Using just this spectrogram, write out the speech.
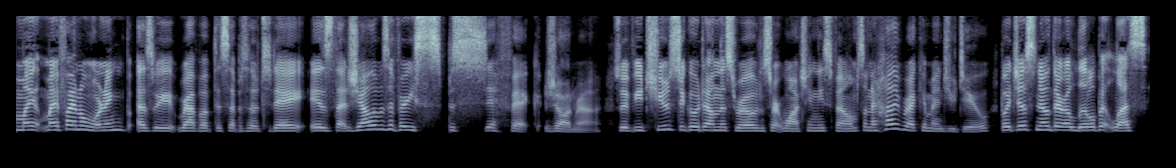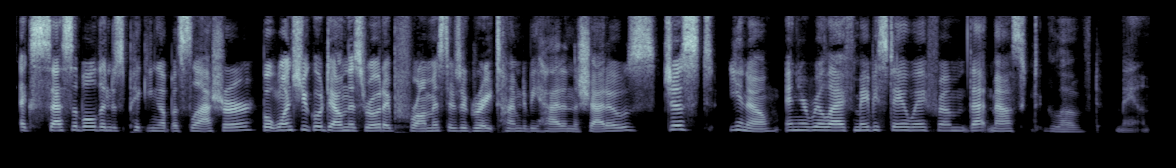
My my final warning as we wrap up this episode today is that giallo is a very specific genre. So if you choose to go down this road and start watching these films, and I highly recommend you do, but just know they're a little bit less accessible than just picking up a slasher. But once you go down this road, I promise there's a great time to be had in the shadows. Just, you know, in your real life, maybe stay away from that masked gloved man.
